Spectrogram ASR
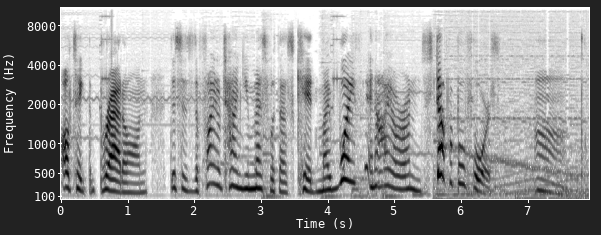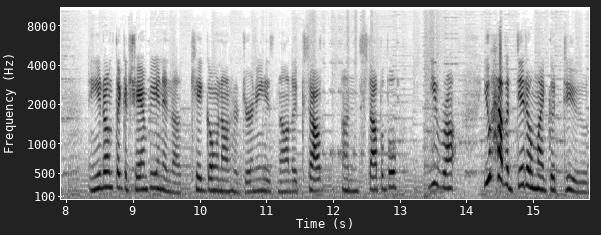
I'll take the brat on. This is the final time you mess with us, kid. My wife and I are an unstoppable force. Mm. And you don't think a champion and a kid going on her journey is not unstoppable? You wrong. You have a ditto, my good dude.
